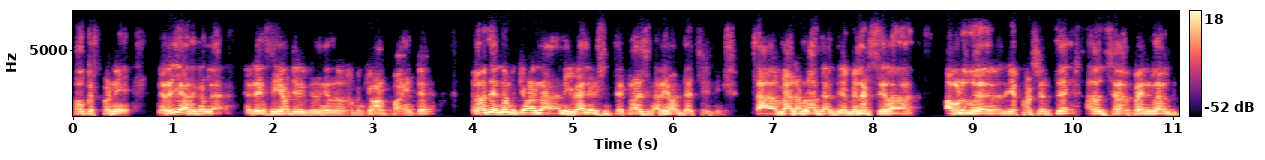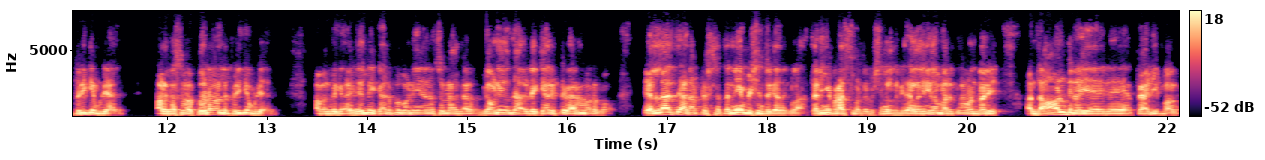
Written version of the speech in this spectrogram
ஃபோக்கஸ் பண்ணி நிறைய இடங்கள்ல நிறைய செய்ய வேண்டியிருக்குங்கிறது ஒரு முக்கியமான பாயிண்ட் இதுல வந்து என்ன முக்கியமானதா நீ வேல்யூஷன் டெக்னாலஜி நிறைய வந்தாச்சு இன்னைக்கு. மேடம்லாம் அந்த மில்லட்ஸ் எல்லாம் அவ்வளவு எஃபர்ட்ஸ் எடுத்து அதாவது சில பயிர்களை வந்து பிரிக்க முடியாது. அவ்வளவு கஷ்டமா குதிரை பிரிக்க முடியாது. அப்ப இந்த எல்லி கருப்பு கவனி என்ன சொன்னாங்க கவனி வந்து அவருடைய கேரக்டர் வேற மாதிரி இருக்கும். எல்லாத்தையும் அடாப்டேஷன் தனியாக மிஷின் இருக்கு அதுக்கெல்லாம் தனியாக ப்ராசஸ் பண்ற மிஷின் இருக்கு. அதனால நீளமா இருக்கலாம் அந்த மாதிரி அந்த ஆண்டு பேடிப்பாங்க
